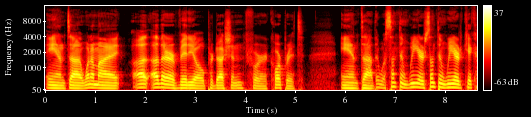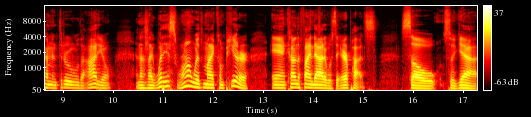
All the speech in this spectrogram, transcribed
and uh one of my uh, other video production for corporate and uh, there was something weird something weird kept coming through the audio and i was like what is wrong with my computer and come to find out it was the airpods so so yeah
